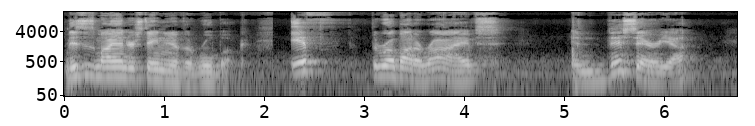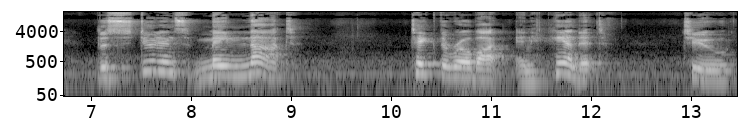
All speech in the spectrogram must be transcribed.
This is my understanding of the rule book. If the robot arrives in this area, the students may not take the robot and hand it to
